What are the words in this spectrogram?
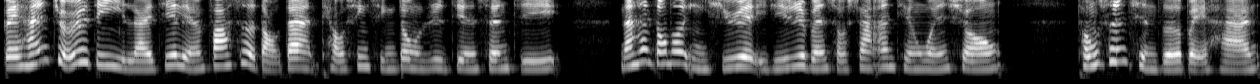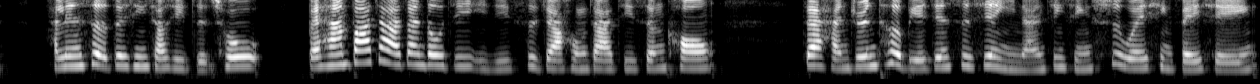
北韩九月底以来接连发射导弹，挑衅行动日渐升级。南韩总统尹锡悦以及日本首相安田文雄同声谴责北韩。韩联社最新消息指出，北韩八架战斗机以及四架轰炸机升空，在韩军特别监视线以南进行示威性飞行。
